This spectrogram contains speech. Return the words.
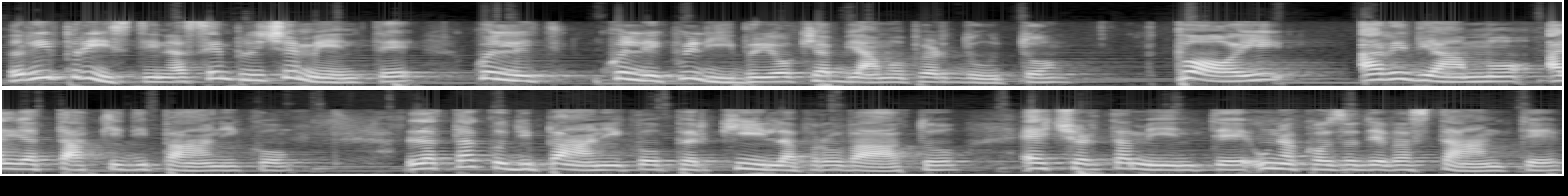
ripristina semplicemente quell'equilibrio che abbiamo perduto. Poi arriviamo agli attacchi di panico. L'attacco di panico, per chi l'ha provato, è certamente una cosa devastante.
